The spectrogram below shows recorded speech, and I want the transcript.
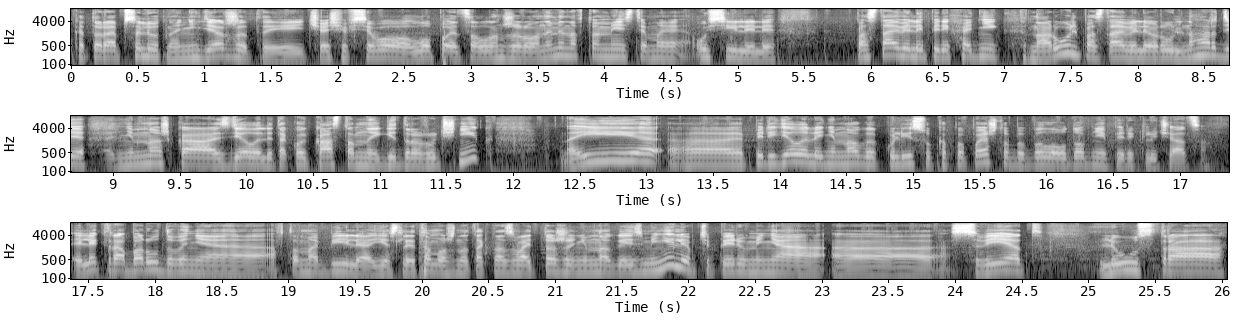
которое абсолютно не держит и чаще всего лопается лонжерон. Именно в том месте мы усилили Поставили переходник на руль, поставили руль на гарде, немножко сделали такой кастомный гидроручник, и э, переделали немного кулису КПП, чтобы было удобнее переключаться. Электрооборудование автомобиля, если это можно так назвать, тоже немного изменили. Теперь у меня э, свет, люстра,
